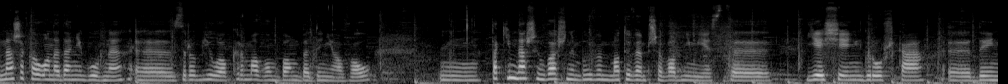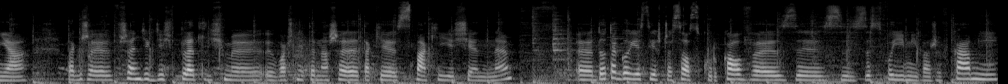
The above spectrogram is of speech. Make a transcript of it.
Nasze koło na danie główne e, zrobiło kremową bombę dyniową. Mm, Takim naszym własnym motywem, motywem przewodnim jest e, jesień, gruszka, e, dynia. Także wszędzie gdzieś wpletliśmy e, właśnie te nasze takie smaki jesienne. E, Do tego jest jeszcze sos kurkowy z, z, ze swoimi warzywkami,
